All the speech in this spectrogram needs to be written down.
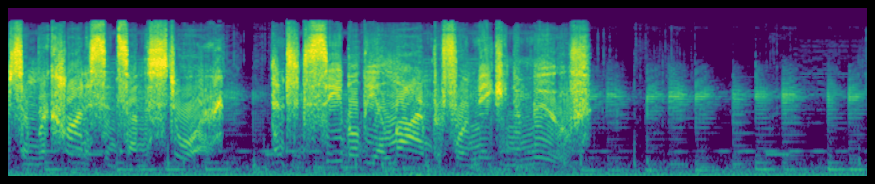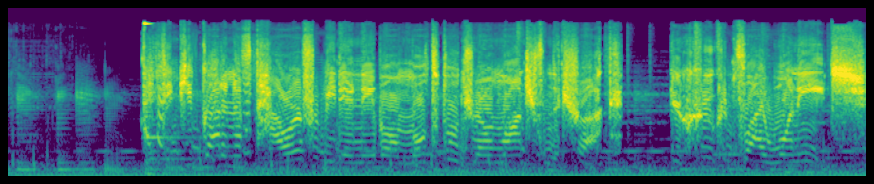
For some reconnaissance on the store, and to disable the alarm before making a move. I think you've got enough power for me to enable a multiple drone launch from the truck. Your crew can fly one each.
